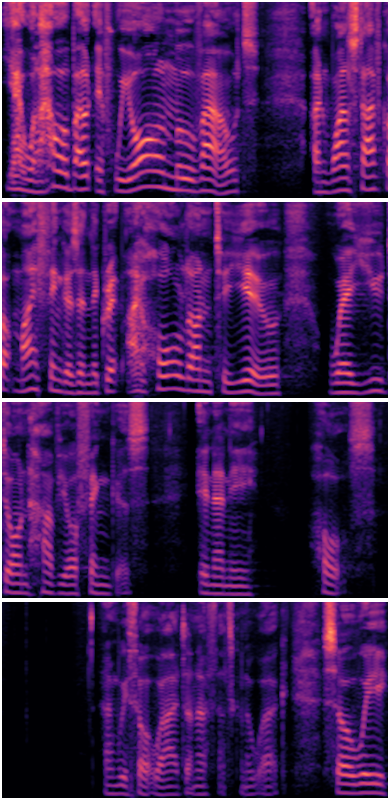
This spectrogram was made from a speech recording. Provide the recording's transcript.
yeah, well, how about if we all move out, and whilst I've got my fingers in the grip, I hold on to you where you don't have your fingers in any holes? And we thought, well, I don't know if that's going to work. So we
